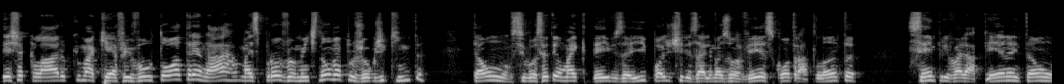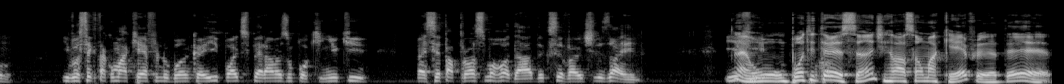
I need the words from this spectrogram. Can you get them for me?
deixa claro que o McCaffrey voltou a treinar, mas provavelmente não vai para o jogo de quinta. Então, se você tem o Mike Davis aí, pode utilizar ele mais uma vez contra a Atlanta, sempre vale a pena. Então, e você que está com o McCaffrey no banco aí, pode esperar mais um pouquinho que vai ser para a próxima rodada que você vai utilizar ele. E é, aqui, um, um ponto interessante em relação ao McCaffrey, até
